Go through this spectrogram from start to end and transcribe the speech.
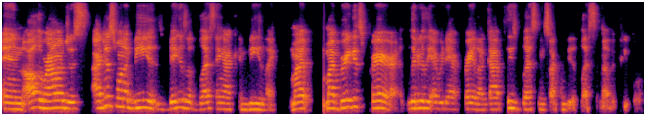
And all around just, I just wanna be as big as a blessing I can be. Like my, my biggest prayer, literally every day I pray, like, God, please bless me so I can be a blessing to other people.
